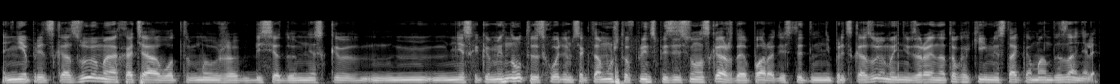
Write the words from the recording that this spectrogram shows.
непредсказуемая, хотя вот мы уже беседуем несколько, несколько минут и сходимся к тому, что, в принципе, здесь у нас каждая пара действительно непредсказуемая, невзирая на то, какие места команды заняли.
